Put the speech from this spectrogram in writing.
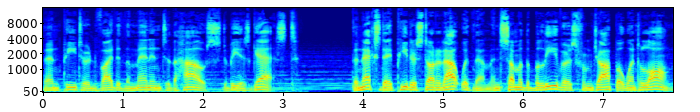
Then Peter invited the men into the house to be his guests. The next day, Peter started out with them, and some of the believers from Joppa went along.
